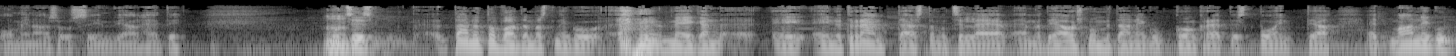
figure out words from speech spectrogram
ominaisuus siinä vielä heti. Mm. Mutta siis tämä nyt on vaan tämmöistä niinku, meikän, ei, ei nyt ränttäystä, mutta silleen, en mä tiedä, onko mun mitään niinku konkreettista pointtia. Et mä oon niinku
